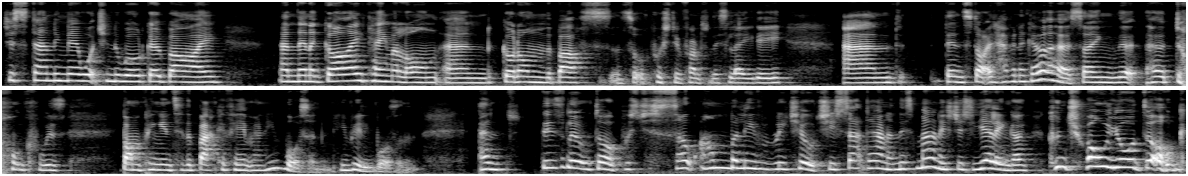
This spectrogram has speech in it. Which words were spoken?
just standing there watching the world go by. And then a guy came along and got on the bus and sort of pushed in front of this lady and then started having a go at her, saying that her dog was bumping into the back of him, and he wasn't. He really wasn't. And this little dog was just so unbelievably chilled. She sat down, and this man is just yelling, going, Control your dog.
